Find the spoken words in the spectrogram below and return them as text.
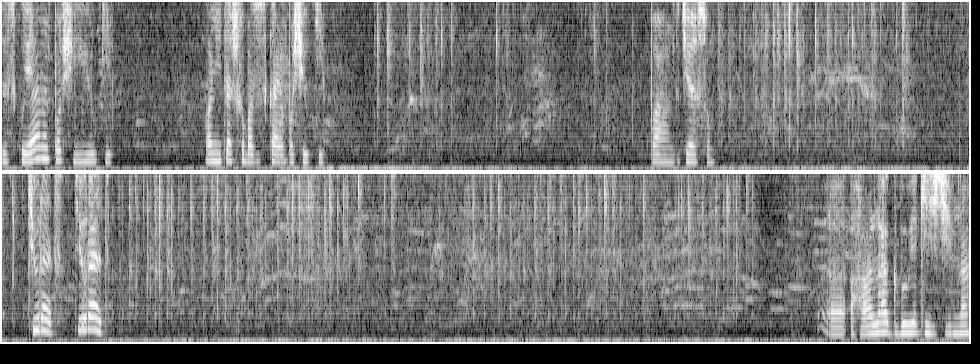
Zyskujemy posiłki. Oni też chyba zyskają posiłki. Pa, gdzie są? Turet, Turet. E, aha, lag był jakiś dziwny.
